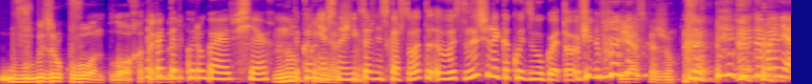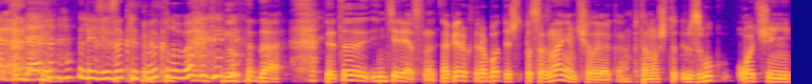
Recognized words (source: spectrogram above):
из рук вон плохо. Опять Тогда... только ругают всех. Ну, Да, конечно, никто же не скажет, вот вы слышали, какой звук у этого фильма? Я скажу. Это понятно, да. Люди из закрытого клуба. Ну да, это интересно. Во-первых, ты работаешь с подсознанием человека, потому что звук очень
